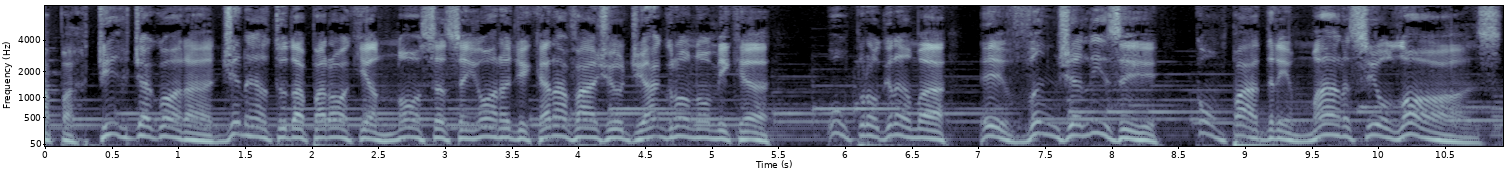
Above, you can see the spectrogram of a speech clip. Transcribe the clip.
A partir de agora, direto da paróquia Nossa Senhora de Caravaggio de Agronômica, o programa Evangelize com Padre Márcio Loz.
